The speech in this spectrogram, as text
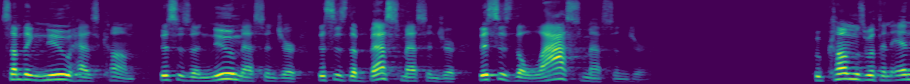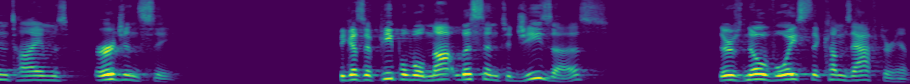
Something new has come. This is a new messenger. This is the best messenger. This is the last messenger who comes with an end times urgency. Because if people will not listen to Jesus, there's no voice that comes after him.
